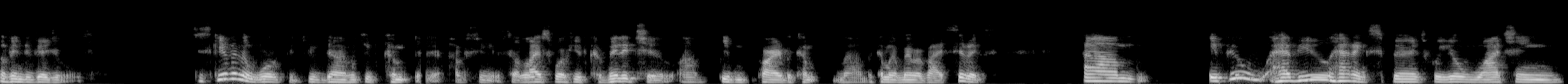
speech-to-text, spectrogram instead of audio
of individuals, just given the work that you've done, what you've com- obviously it's a life's work you've committed to, um, even prior to become uh, becoming a member of iCivics. Um, if you have you had an experience where you're watching,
